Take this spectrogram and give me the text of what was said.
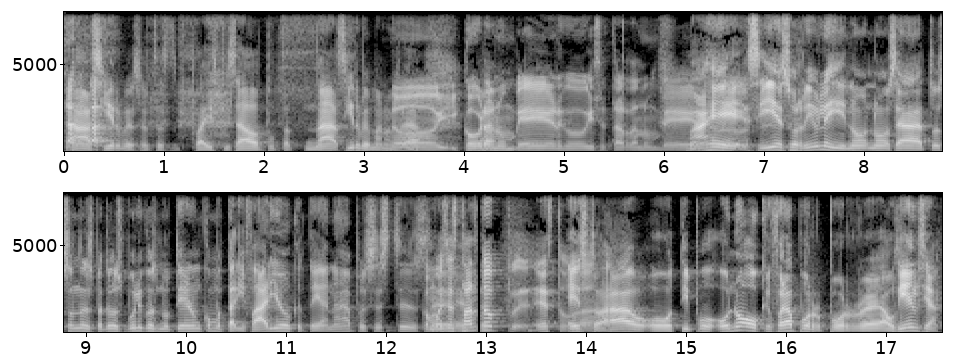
Nada sirve. Este país pisado, puta, nada sirve, mano. o sea, No, y cobran un vergo y se tardan un vergo. Maje, sí, es horrible y no, no, o sea, todos son de los espectáculos públicos, no tienen un como tarifario que te digan, ah, pues este es... Como eh, stand-up, esto. Esto, ¿va? ajá, o, o tipo, o no, o que fuera por, por eh, audiencia.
